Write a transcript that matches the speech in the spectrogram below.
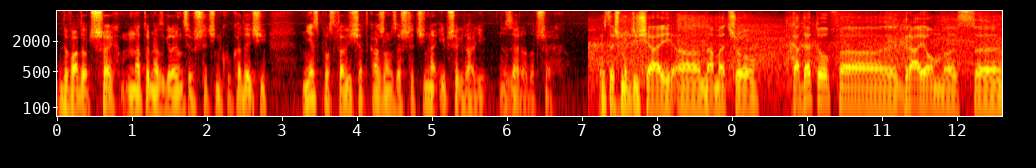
2 do 3. Natomiast grający w Szczecinku kadeci nie sprostali siatkarzom ze Szczecina i przegrali 0 do 3. Jesteśmy dzisiaj e, na meczu kadetów. e, Grają z e,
